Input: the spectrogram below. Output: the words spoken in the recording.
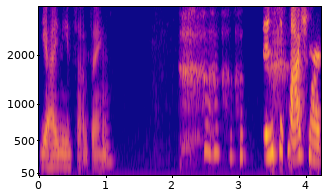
Yeah, I need something. Since the Poshmark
